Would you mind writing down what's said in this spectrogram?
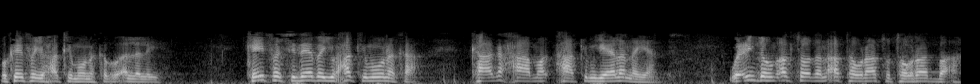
wa kayfa yuxakimuunaka buu alla kayfa sideebay yuxakimuunaka kaaga xaakim yeelanayaan wa cindahum agtoodana atawraatu tawraad ba ah.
